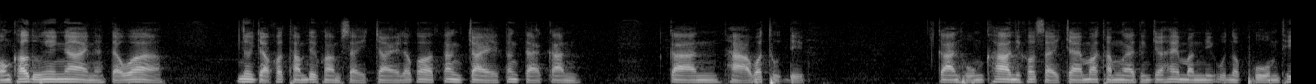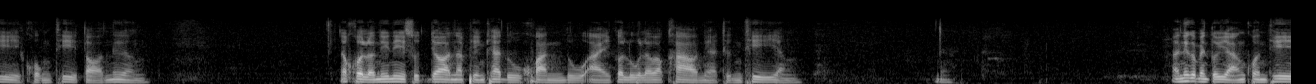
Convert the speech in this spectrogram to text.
ของเขาดูง่ายๆนะแต่ว่าเนื่องจากเขาทำด้วยความใส่ใจ แล้วก็ตั้งใจตั้งแต่การการหาวัตถุดิบ การหุงข้าวนี่เขาใส่ใจมากทำไงถึงจะให้มันมีอุณหภูมิที่คงที่ต่อเนื่อง แล้วคนเหล่านี้นี่สุดยอดนะเพียงแค่ดูควันดูไอก็รู้แล้วว่าข้าวเนี่ยถึงที่ยังอันนี้ก็เป็นตัวอย่างคนที่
